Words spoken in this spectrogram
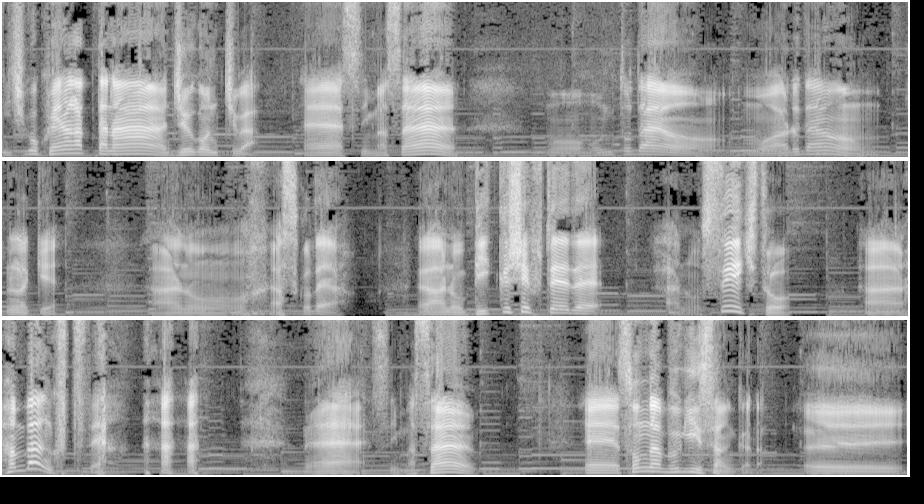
いちご食えなかったな、15日は。ねえすいません。もう本当だよ。もうあれだよ。なんだっけ？あのあそこだよ。あの、ビッグシェフ亭で、あの、ステーキと、あハンバーグ食ってたよ。ねえ、すいません。えーそんなブギーさんから、えー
